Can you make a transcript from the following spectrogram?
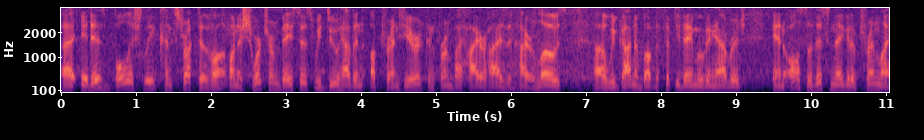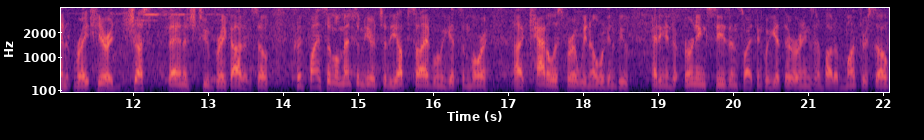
Uh, it is bullishly constructive. Uh, on a short-term basis, we do have an uptrend here, confirmed by higher highs and higher lows. we've gotten above the 50-day moving average and also this negative trend line right here, it just managed to break out of. So could find some momentum here to the upside when we get some more uh, catalyst for it. We know we're going to be heading into earnings season, so I think we get their earnings in about a month or so.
